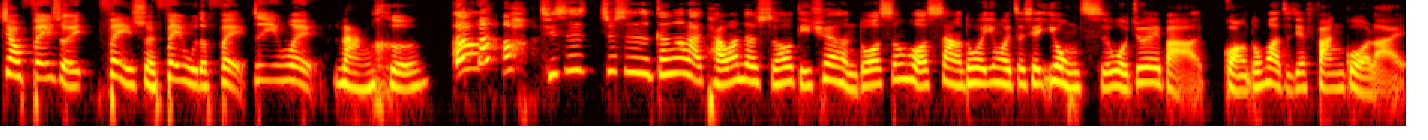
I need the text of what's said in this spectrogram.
叫废水、废水、废物的废，是因为难喝。啊啊！其实就是刚刚来台湾的时候，的确很多生活上都会因为这些用词，我就会把广东话直接翻过来，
